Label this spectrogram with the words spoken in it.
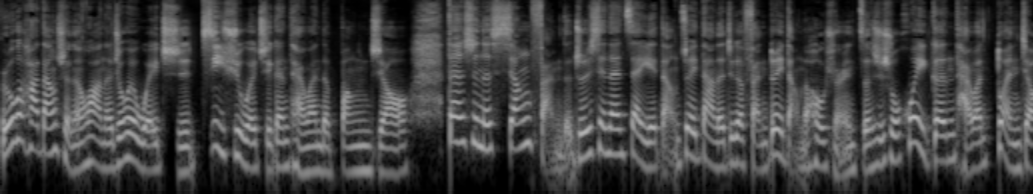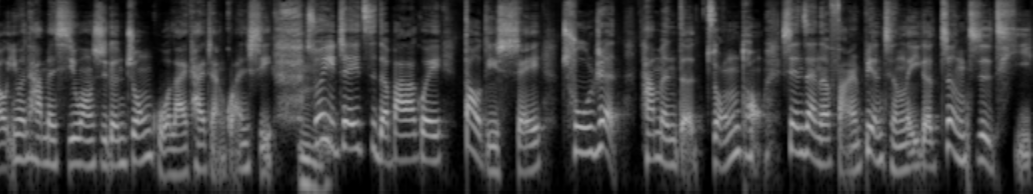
如果他当选的话呢，就会维持继续维持。是跟台湾的邦交，但是呢，相反的，就是现在在野党最大的这个反对党的候选人，则是说会跟台湾断交，因为他们希望是跟中国来开展关系。嗯、所以这一次的巴拉圭到底谁出任他们的总统，现在呢反而变成了一个政治题，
